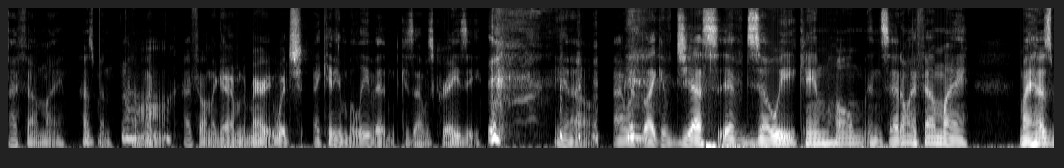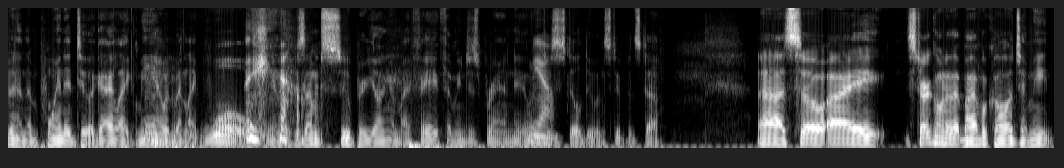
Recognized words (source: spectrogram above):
I found my husband. Gonna- I found the guy I'm gonna marry which I can't even believe it because that was crazy. You know I would like if Jess if Zoe came home and said oh I found my my husband and then pointed to a guy like me, I would have been like, mm-hmm. whoa, you know, because I'm super young in my faith. I mean, just brand new and Yeah. just still doing stupid stuff. Uh, so I start going to that Bible college. I meet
